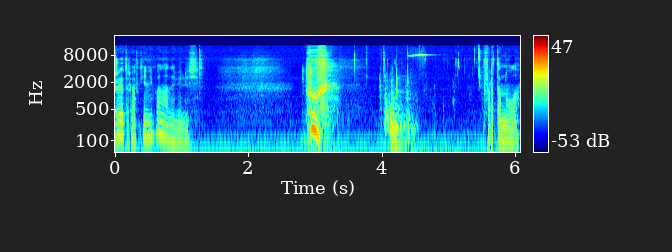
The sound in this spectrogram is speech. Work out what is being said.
Даже и травки не понадобились. Фух. Фартануло.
